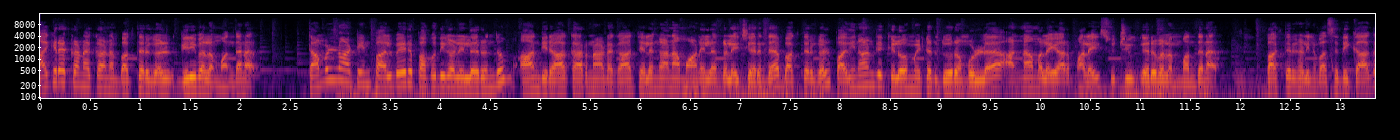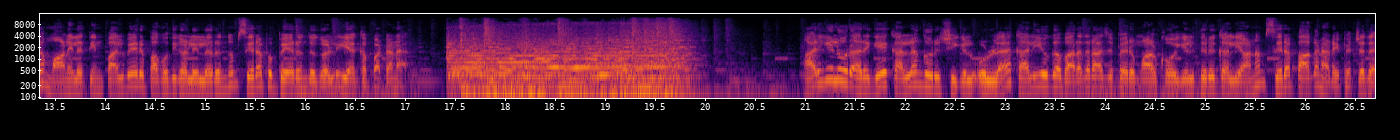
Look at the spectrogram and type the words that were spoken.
ஆயிரக்கணக்கான பக்தர்கள் கிரிவலம் வந்தனர். தமிழ்நாட்டின் பல்வேறு பகுதிகளிலிருந்தும் ஆந்திரா கர்நாடகா தெலுங்கானா மாநிலங்களைச் சேர்ந்த பக்தர்கள் பதினான்கு கிலோமீட்டர் தூரம் உள்ள அண்ணாமலையார் மலை சுற்றி கிரிவலம் வந்தனர். பக்தர்களின் வசதிக்காக மாநிலத்தின் பல்வேறு பகுதிகளிலிருந்தும் சிறப்பு பேருந்துகள் இயக்கப்பட்டன. அரியலூர் அருகே கள்ளங்குறிச்சியில் உள்ள கலியுக வரதராஜ பெருமாள் கோயில் திருக்கல்யாணம் சிறப்பாக நடைபெற்றது.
